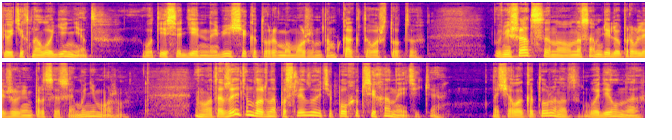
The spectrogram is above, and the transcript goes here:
Биотехнологии нет. Вот есть отдельные вещи, которые мы можем там как-то во что-то вмешаться, но на самом деле управлять живыми процессами мы не можем. Вот. А за этим должна последовать эпоха психонетики, начало которой вводил на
